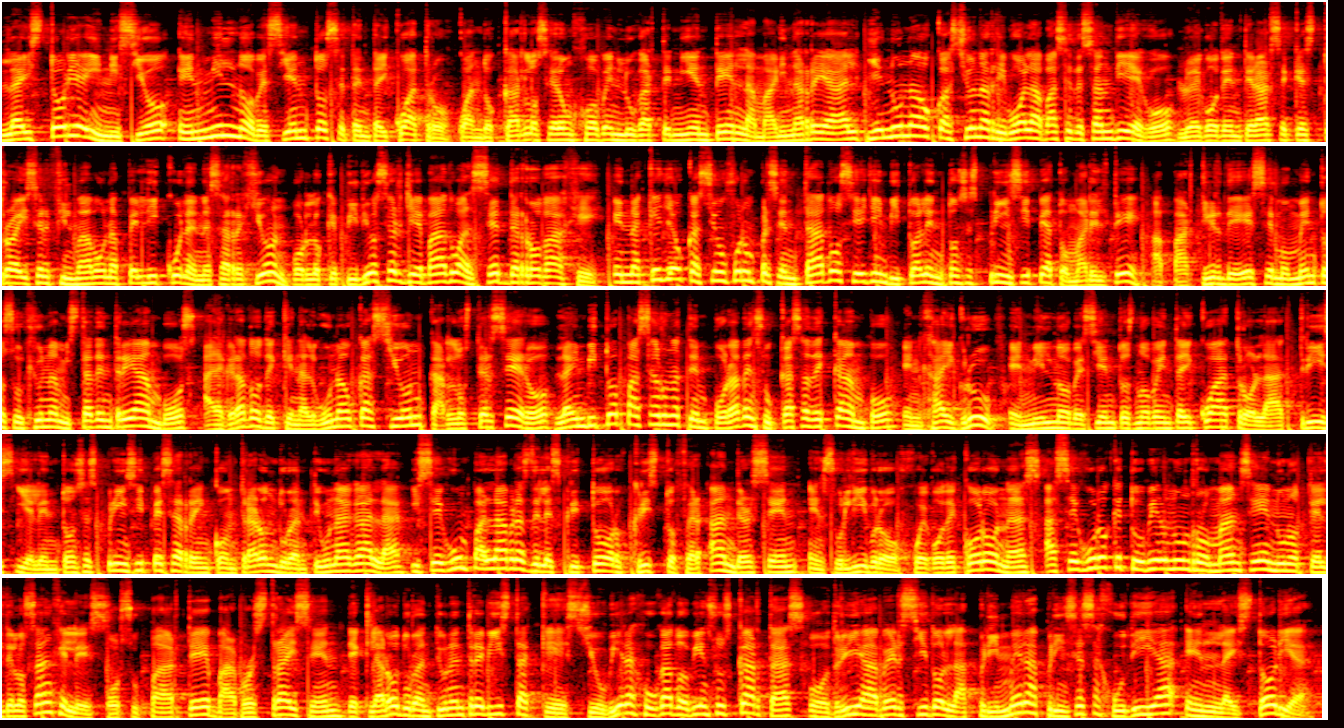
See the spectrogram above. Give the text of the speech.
La historia inició en 1974, cuando Carlos era un joven lugarteniente en la Marina Real y en una ocasión arribó a la base de San Diego, luego de enterarse que Streisand filmaba una película en esa región, por lo que pidió ser llevado al set de rodaje. En aquella ocasión fueron presentados y ella invitó al entonces príncipe a tomar el té. A partir de ese momento surgió una amistad entre ambos, al grado de que en alguna ocasión Carlos III la invitó a pasar una temporada en su casa de campo en High Group. En 1994, la actriz y el entonces príncipe se reencontraron durante una gala y según palabras del escritor Christopher Andersen en su libro Juego de Coronas, aseguró que tuvieron un romance en un hotel de Los Ángeles. Por su parte, Barbara Streisand declaró durante una entrevista que si hubiera jugado bien sus cartas, podría haber sido la primera princesa judía en la historia.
